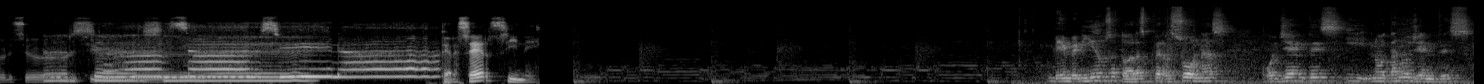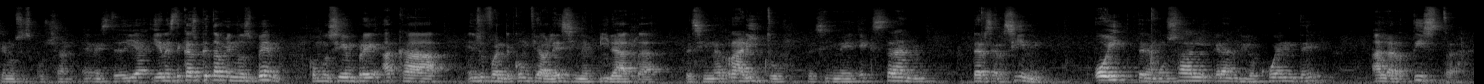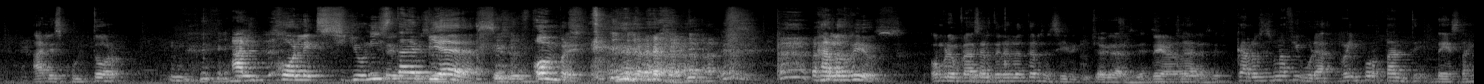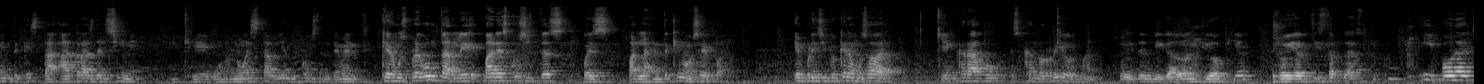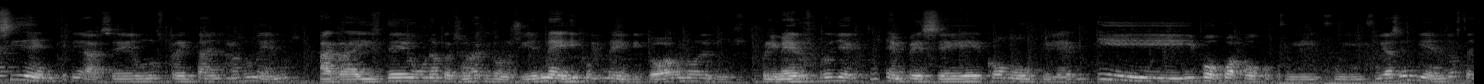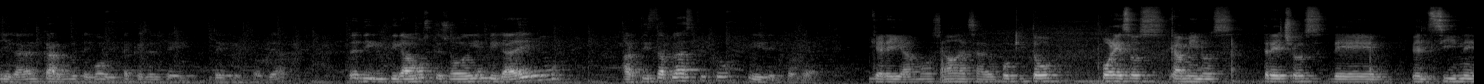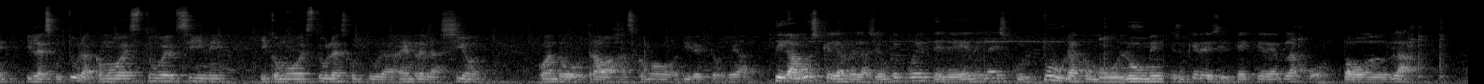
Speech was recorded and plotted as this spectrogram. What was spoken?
Tercer cine. Tercer cine. Bienvenidos a todas las personas, oyentes y no tan oyentes que nos escuchan en este día y en este caso que también nos ven, como siempre acá en su fuente confiable de cine pirata, de cine rarito, de cine extraño, tercer cine. Hoy tenemos al grandilocuente, al artista, al escultor, al coleccionista de piedras, hombre, Carlos Ríos. Hombre, un placer tenerlo en Tercer Cine. Muchas gracias. De Muchas verdad. gracias. Carlos es una figura re importante de esta gente que está atrás del cine y que uno no está viendo constantemente. Queremos preguntarle varias cositas, pues, para la gente que no sepa. En principio queremos saber quién carajo es Carlos Ríos, man. Soy de Envigado, Antioquia. Soy artista plástico. Y por accidente, hace unos 30 años más o menos, a raíz de una persona que conocí en México, me invitó a uno de sus primeros proyectos. Empecé como utilero y, poco a poco fui, ascendiendo hasta llegar al cargo que tengo ahorita, que es el de, de director de arte. Entonces, di- digamos que soy envigadeño, artista plástico y director de arte. Queríamos avanzar un poquito por esos caminos trechos de el cine y la escultura. ¿Cómo ves tú el cine y cómo ves tú la escultura en relación cuando trabajas como director de arte? Digamos que la relación que puede tener la escultura como volumen, eso quiere decir que hay que verla por todos lados.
